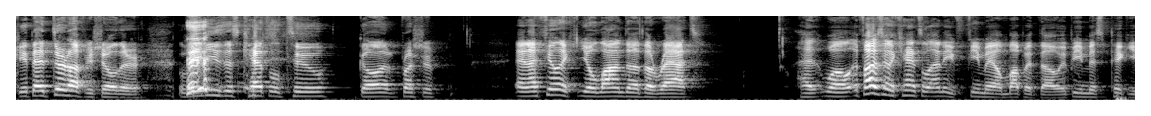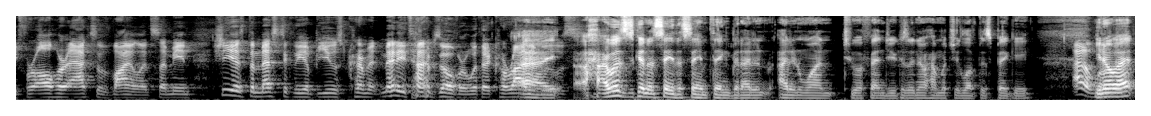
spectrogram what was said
Get that dirt off your shoulder. Ladies is canceled too. Go on, brush your. And I feel like Yolanda the rat. Has, well, if I was going to cancel any female Muppet, though, it'd be Miss Piggy for all her acts of violence. I mean, she has domestically abused Kermit many times over with her karate I, moves. I was gonna say the same thing, but I didn't. I didn't want to offend you because I know how much you love Miss Piggy. I don't You know what?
